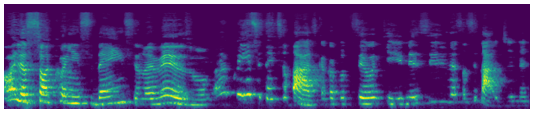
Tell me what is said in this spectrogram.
Olha só que coincidência, não é mesmo? É coincidência básica que aconteceu aqui nesse, nessa cidade, né?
